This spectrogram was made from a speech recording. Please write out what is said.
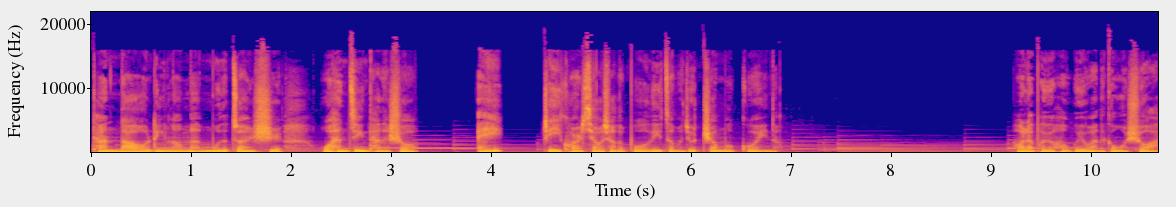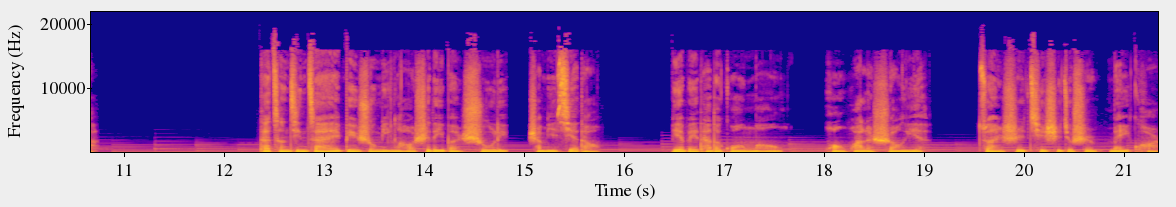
看到琳琅满目的钻石，我很惊叹的说：“哎。”这一块小小的玻璃怎么就这么贵呢？后来朋友很委婉的跟我说啊，他曾经在毕淑敏老师的一本书里上面写道：“别被它的光芒晃花了双眼，钻石其实就是煤块，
